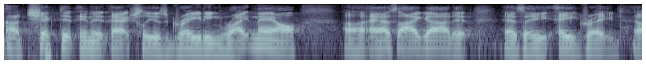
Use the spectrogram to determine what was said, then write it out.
I checked it and it actually is grading right now uh, as I got it as a A grade. Uh,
